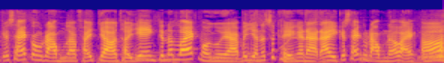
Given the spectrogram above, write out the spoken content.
Cái xác con rồng là phải chờ thời gian cho nó loát mọi người à. Bây giờ nó xuất hiện rồi nè. Đây cái xác con rồng nữa bạn. À,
